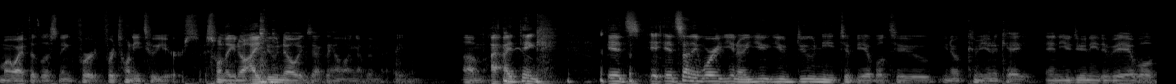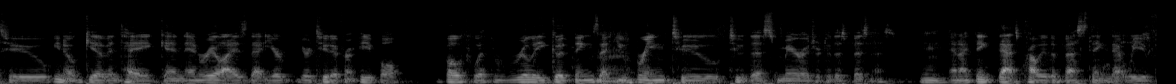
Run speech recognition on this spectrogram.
my wife is listening for for twenty two years. I just want to let you know I do know exactly how long I've been married. Um, I, I think it's it's something where you know you you do need to be able to you know communicate and you do need to be able to you know give and take and and realize that you're you're two different people both with really good things that you bring to to this marriage or to this business. Mm. And i think that's probably the best thing that we've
